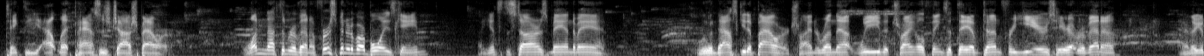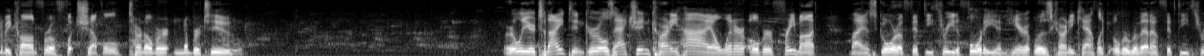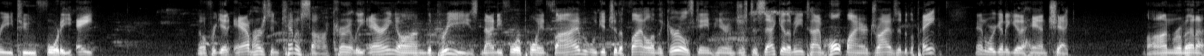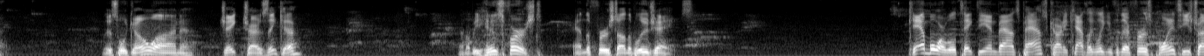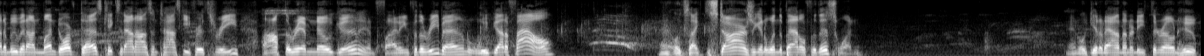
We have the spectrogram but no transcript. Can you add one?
take the outlet passes, Josh Bauer. 1 nothing Ravenna. First minute of our boys' game against the Stars man to man. Lewandowski to Bauer, trying to run that weave, that triangle, things that they have done for years here at Ravenna. And they're going to be called for a foot shuffle, turnover number two. Earlier tonight in girls action, Kearney High a winner over Fremont by a score of 53 to 40, and here it was Kearney Catholic over Ravenna 53 to 48. Don't forget Amherst and Kenesaw currently airing on the Breeze 94.5. We'll get you the final of the girls' game here in just a second. In the meantime, Holtmeyer drives into the paint, and we're going to get a hand check on Ravenna. This will go on Jake Jarzinka. That'll be his first and the first on the Blue Jays. Cam Moore will take the inbounds pass. Kearney Catholic looking for their first points. He's trying to move it on Mundorf. Does. Kicks it out Ozentoski for three. Off the rim, no good. And fighting for the rebound. We've got a foul. And it looks like the Stars are going to win the battle for this one. And we'll get it out underneath their own hoop.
